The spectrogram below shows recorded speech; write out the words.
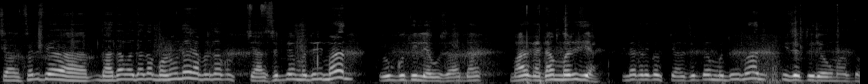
ચારસો રૂપિયા, દાદા બધા તો ભણવું નહીં આપણે તો ચારસો રૂપિયા મજૂરી મળે એવું ગૂંથી લેવું દા- મારા ગધા મરી જાય. એના કરતા ચારસો રૂપિયા મજૂરી મળે એ જતું રહેવું મારે તો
